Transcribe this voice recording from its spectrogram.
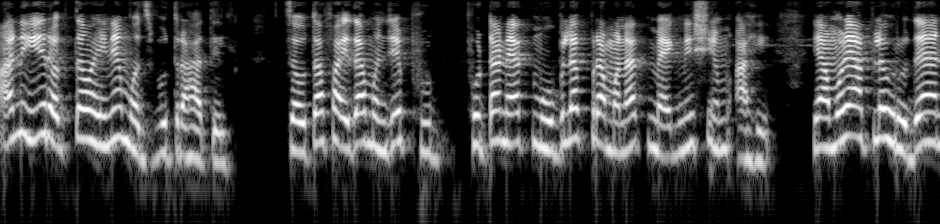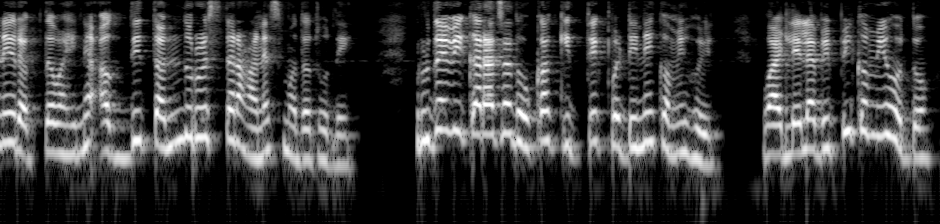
आणि रक्तवाहिन्या मजबूत राहतील. चौथा फायदा म्हणजे फुट फुटाण्यात मुबलक प्रमाणात मॅग्नेशियम आहे. यामुळे आपलं हृदय आणि रक्तवाहिन्या अगदी तंदुरुस्त राहण्यास मदत होते. हृदयविकाराचा धोका कित्येक पटीने कमी होईल. वाढलेला बीपी कमी होतो.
